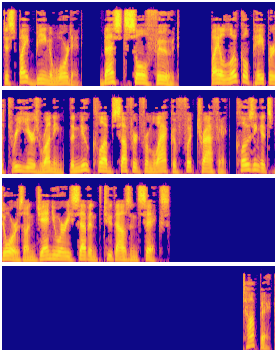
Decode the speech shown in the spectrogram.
Despite being awarded Best Soul Food by a local paper three years running, the new club suffered from lack of foot traffic, closing its doors on January 7, 2006. Topic:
